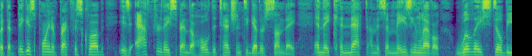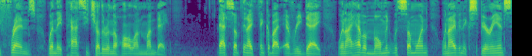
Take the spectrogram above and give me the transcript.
But the biggest point of Breakfast Club is after they spend the whole detention together Sunday and they connect on this amazing level, will they still be friends when they pass each other in the hall on Monday? That's something I think about every day. When I have a moment with someone, when I have an experience,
